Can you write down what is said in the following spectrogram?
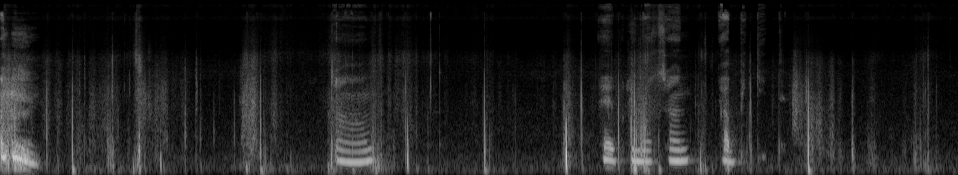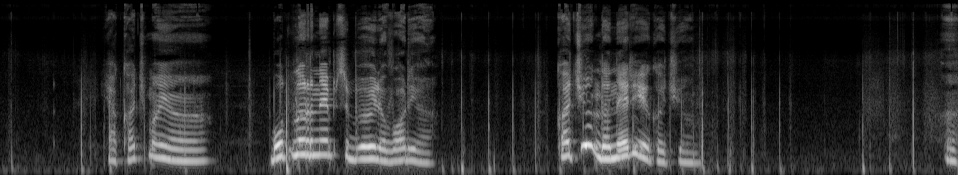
tamam. Evet Primo sen yap bir git. Ya kaçma ya. Botların hepsi böyle var ya. Kaçıyorsun da nereye kaçıyorsun? Hah.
